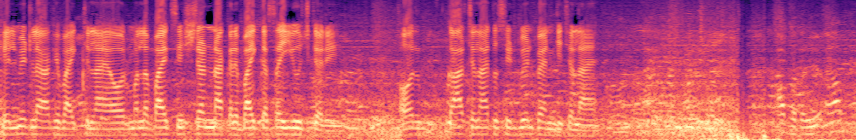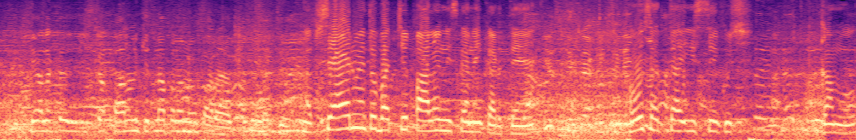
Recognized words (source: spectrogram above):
हेलमेट लगा के बाइक चलाएँ और मतलब बाइक से स्टंट ना करें बाइक का सही यूज़ करें। और कार चलाएँ तो सीट बेल्ट पहन के चलाएँ। आप बताइए आप क्या लगता है इसका पालन कितना पालन हो पा रहा है अब शहर में तो बच्चे पालन इसका नहीं करते हैं। हो सकता है इससे कुछ कम हो।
